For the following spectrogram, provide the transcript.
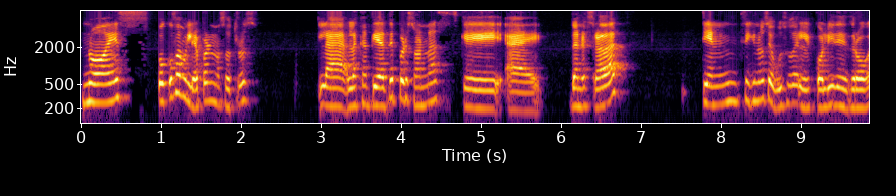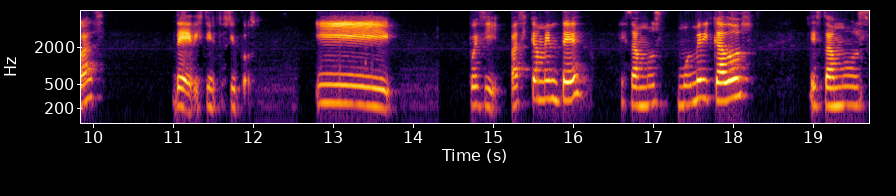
No es poco familiar para nosotros la, cantidad de personas que eh, de nuestra edad tienen signos de abuso del alcohol y de drogas de distintos tipos. Y pues sí, básicamente estamos muy medicados, estamos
